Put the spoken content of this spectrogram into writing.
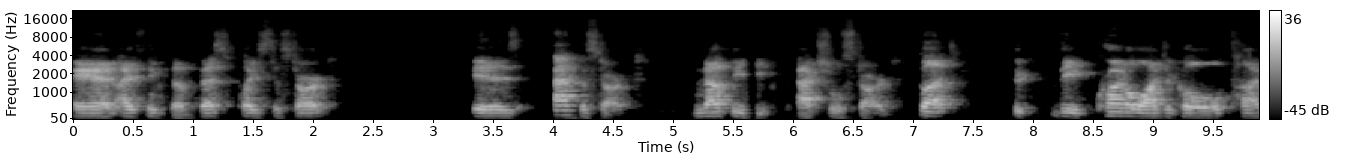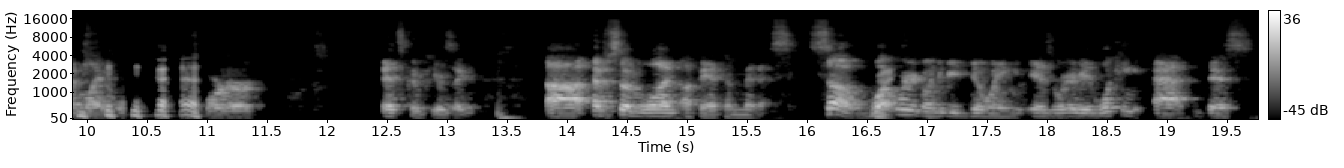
And I think the best place to start is at the start, not the actual start, but the, the chronological timeline order. It's confusing. Uh, episode one, A Phantom Menace. So, what Right. we're going to be doing is we're going to be looking at this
